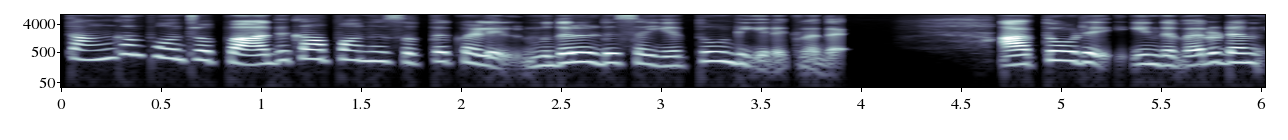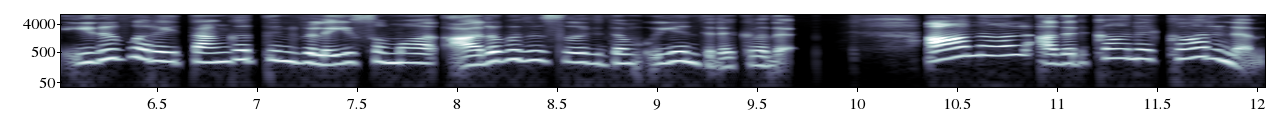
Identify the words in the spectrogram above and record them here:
தங்கம் போன்ற பாதுகாப்பான சொத்துக்களில் முதலீடு செய்ய தூண்டியிருக்கிறது. அத்தோடு இந்த வருடம் இதுவரை தங்கத்தின் விலை சுமார் அறுபது சதவீதம் உயர்ந்திருக்கிறது. ஆனால் அதற்கான காரணம்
